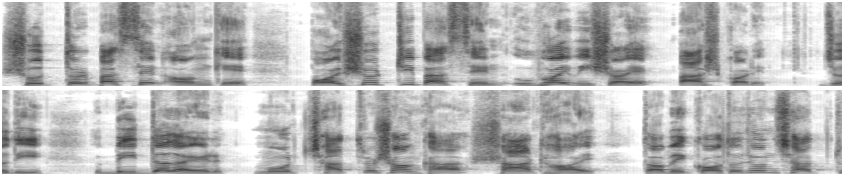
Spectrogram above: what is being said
সত্তর পার্সেন্ট অঙ্কে পঁয়ষট্টি পার্সেন্ট উভয় বিষয়ে পাশ করে। যদি বিদ্যালয়ের মোট ছাত্র সংখ্যা ষাট হয়, তবে কতজন ছাত্র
